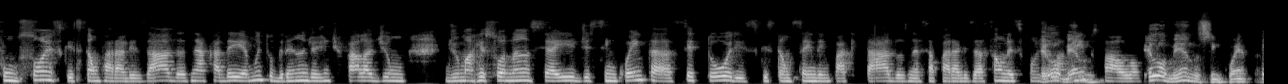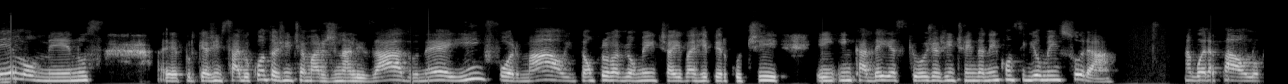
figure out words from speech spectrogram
funções que estão paralisadas, né? A cadeia é muito grande, a gente fala de, um, de uma ressonância aí de 50 setores que estão sendo impactados nessa paralisação, nesse congelamento, pelo menos, Paulo. Pelo menos 50. Né? Pelo menos, é, porque a gente sabe o quanto a gente é marginalizado, né? E informal, então provavelmente aí vai repercutir em, em cadeias que hoje a gente ainda nem conseguiu mensurar. Agora, Paulo,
